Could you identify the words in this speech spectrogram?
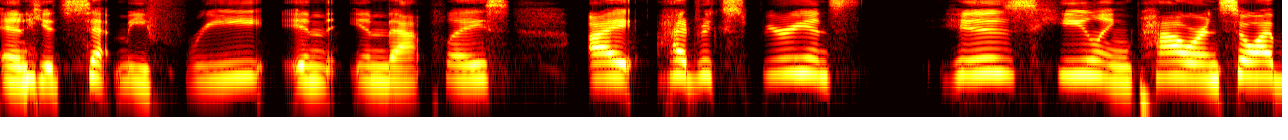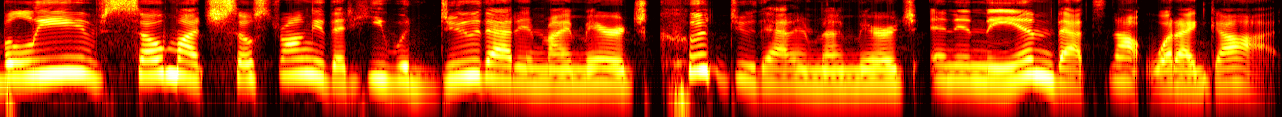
And he had set me free in in that place. I had experienced his healing power. And so i believed so much so strongly that he would do that in my marriage could do that in my marriage. And in the end that's not what i got.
